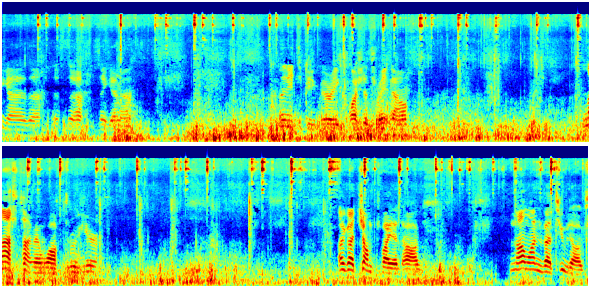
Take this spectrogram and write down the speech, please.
Hey guys, uh, uh, man. I need to be very cautious right now. Last time I walked through here, I got jumped by a dog. Not one, but two dogs.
